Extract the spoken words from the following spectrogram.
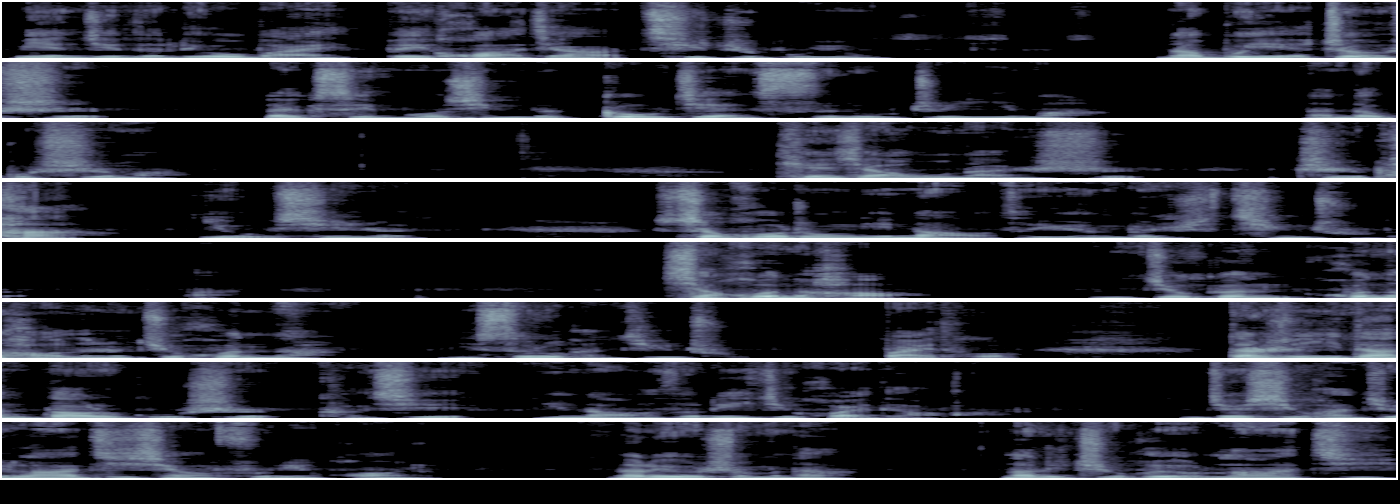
面积的留白被画家弃之不用？那不也正是 Lexi 模型的构建思路之一吗？难道不是吗？天下无难事，只怕有心人。生活中你脑子原本是清楚的啊，想混得好，你就跟混得好的人去混呐，你思路很清楚。拜托，但是一旦到了股市，可惜你脑子立即坏掉了，你就喜欢去垃圾箱附近晃悠，那里有什么呢？那里只会有垃圾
